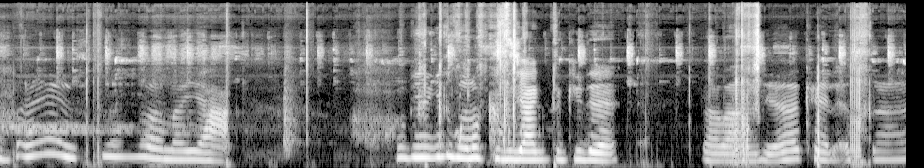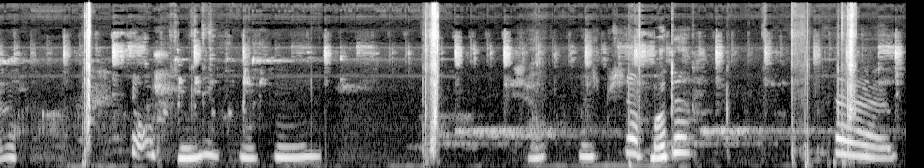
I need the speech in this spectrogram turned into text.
Bana ya. Bir gidip onu kızacaktık bir de. Yalancı karısı. Hiçbir şey yapmadı. Evet.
